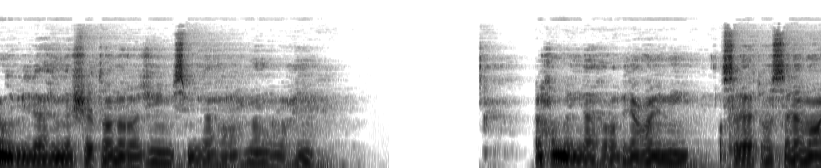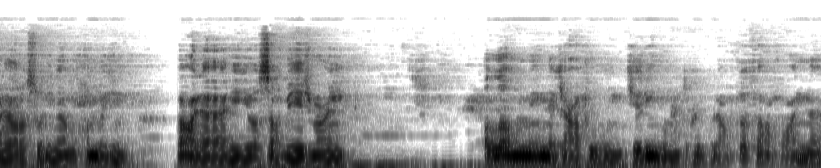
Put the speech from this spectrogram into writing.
أعوذ بالله من الشيطان الرجيم. بسم الله الرحمن الرحيم. الحمد لله رب العالمين والصلاة والسلام على رسولنا محمد وعلى آله وصحبه أجمعين. اللهم إنك عفو كريم تحب العفو فاعف عنا.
